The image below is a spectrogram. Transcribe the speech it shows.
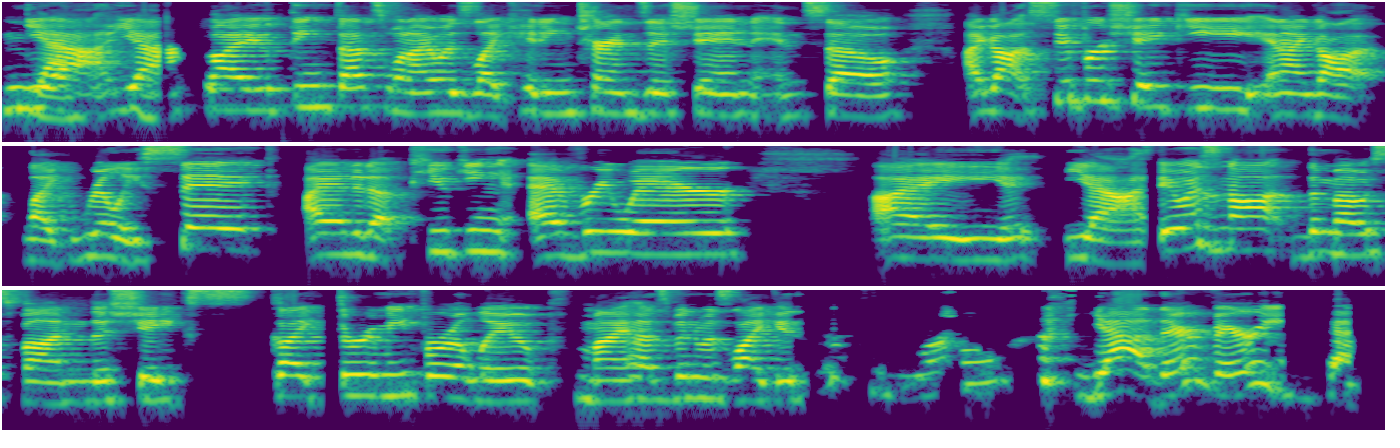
Yeah, yeah. So I think that's when I was like hitting transition. And so I got super shaky and I got like really sick. I ended up puking everywhere. I, yeah, it was not the most fun. The shakes like threw me for a loop. My husband was like, Is this normal? yeah, they're very intense.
